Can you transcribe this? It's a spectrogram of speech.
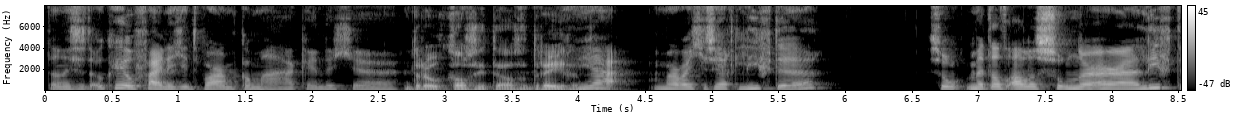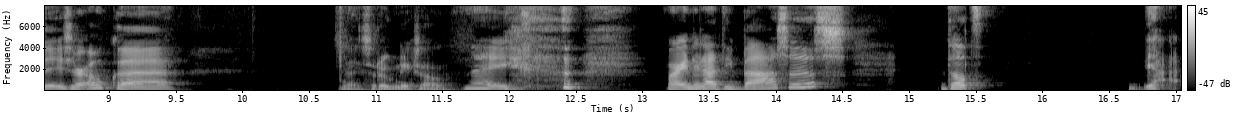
dan is het ook heel fijn dat je het warm kan maken. En dat je, Droog kan zitten als het regent. ja, maar wat je zegt, liefde, met dat alles zonder eh, liefde is er ook, eh, Nee, is er ook niks aan. nee. maar inderdaad, die basis, dat, ja,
